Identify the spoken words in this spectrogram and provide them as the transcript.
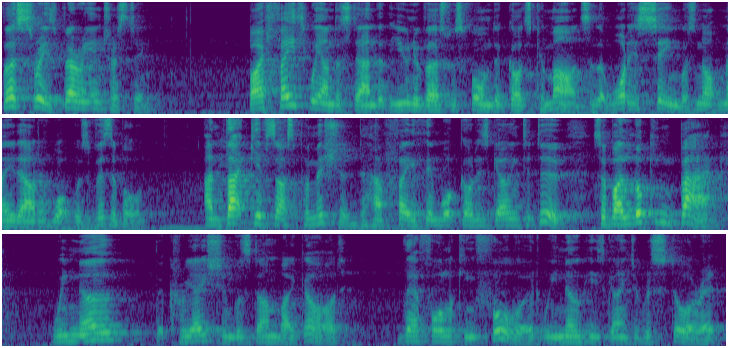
Verse 3 is very interesting. By faith, we understand that the universe was formed at God's command, so that what is seen was not made out of what was visible. And that gives us permission to have faith in what God is going to do. So, by looking back, we know that creation was done by God. Therefore, looking forward, we know He's going to restore it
